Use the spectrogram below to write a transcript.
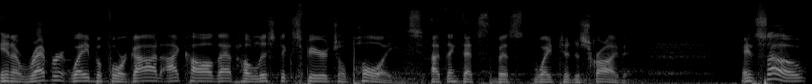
in a reverent way before God. I call that holistic spiritual poise. I think that's the best way to describe it. And so,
